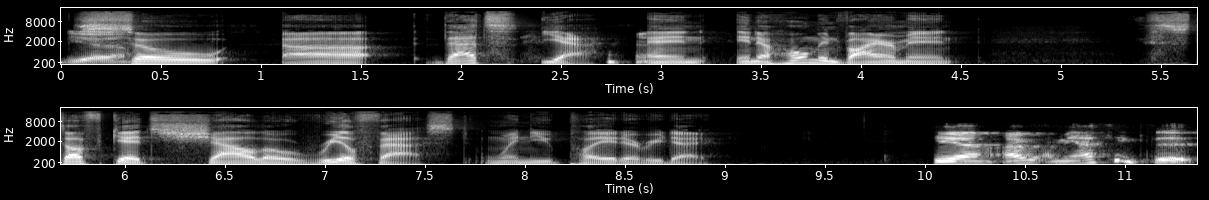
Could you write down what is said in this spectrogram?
Yeah. So, uh that's yeah. and in a home environment, stuff gets shallow real fast when you play it every day. Yeah, I, I mean, I think that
